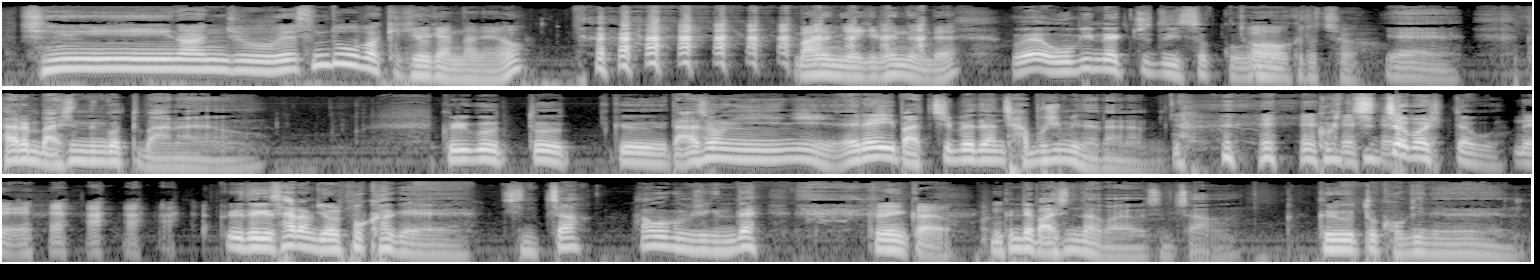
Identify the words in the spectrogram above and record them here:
지난주에 순두부밖에 기억이 안 나네요. 많은 얘기를 했는데. 왜 오비 맥주도 있었고. 어, 그렇죠. 예. 다른 맛있는 것도 많아요. 그리고 또 그 나성인이 LA 맛집에 대한 자부심이 대단합니다. 거기 진짜 맛있다고. 네. 그리고 되게 사람 열폭하게 진짜 한국 음식인데 그러니까요. 근데 맛있나 봐요, 진짜. 그리고 또 거기는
